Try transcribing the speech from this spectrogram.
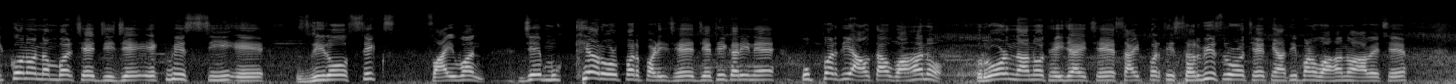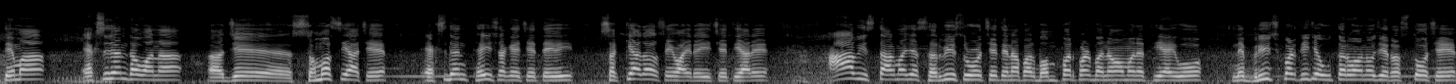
ઇકોનો નંબર છે, જીજે એકવીસ C A zero six five one. જે મુખ્ય રોડ પર પડી છે, જેથી કરીને ઉપરથી આવતા વાહનો રોડ નાનો થઈ જાય છે, સાઈડ પરથી સર્વિસ રોડ છે, ત્યાંથી પણ વાહનો આવે છે. તેમાં એક્સિડન્ટ થવાના જે સમસ્યા છે, એક્સિડન્ટ થઈ શકે છે તેવી શક્યતાઓ સેવાઈ રહી છે. ત્યારે આ વિસ્તારમાં જે સર્વિસ રોડ છે, તેના પર બમ્પર પણ બનાવવામાં નથી આવ્યો ને બ્રિજ પરથી જે ઉતરવાનો જે રસ્તો છે,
